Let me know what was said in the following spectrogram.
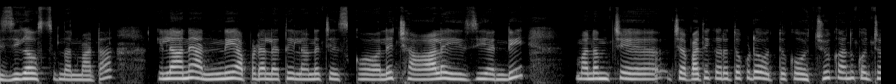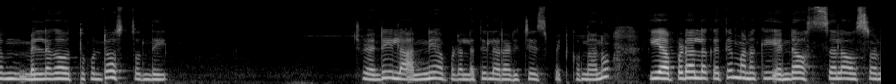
ఈజీగా వస్తుందన్నమాట. ఇలానే అన్ని అప్పడాలైతే ఇలానే చేసుకోవాలి. చాలా ఈజీ అండి. మనం చే చపాతీ కర్రతో కూడా ఒత్తుకోవచ్చు. కానీ కొంచెం మెల్లగా ఒత్తుకుంటే వస్తుంది. చూడండి ఇలా అన్ని అప్పడాలు అయితే ఇలా రెడీ చేసి పెట్టుకున్నాను. ఈ అప్పడాలకైతే మనకి ఎండ అస్సలు అవసరం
